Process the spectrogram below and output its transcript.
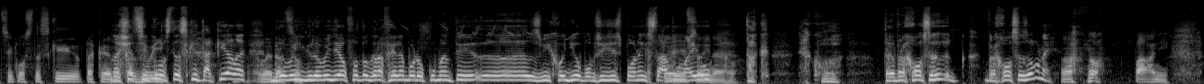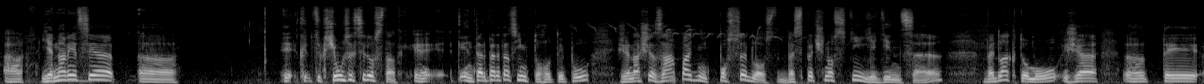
cyklostezky také Naše cyklostezky taky, ale kdo, ví, kdo viděl fotografie nebo dokumenty eh, z východního pobřeží Spojených států na jihu, tak jako, to je vrchol, se, vrchol sezóny. Ano, páni. Uh, jedna věc je uh, k, čemu se chci dostat? K interpretacím toho typu, že naše západní posedlost bezpečnosti jedince vedla k tomu, že e, ty e,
